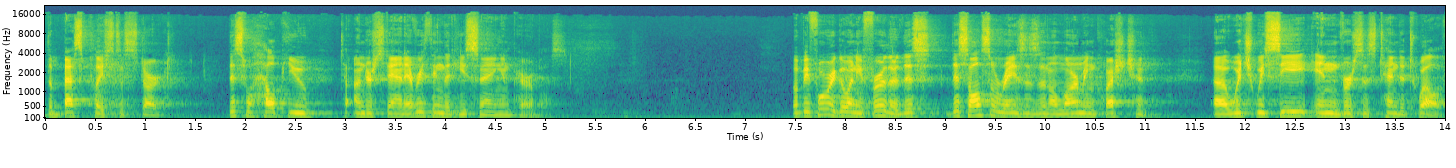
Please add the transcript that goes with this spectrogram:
the best place to start. This will help you to understand everything that he's saying in parables. But before we go any further, this, this also raises an alarming question, uh, which we see in verses 10 to 12.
